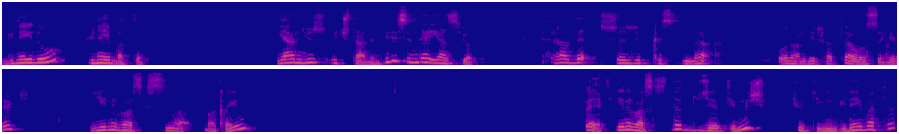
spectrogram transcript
Güneydoğu, Güneybatı. Yan yüz üç tane. Birisinde yaz yok. Herhalde sözlük kısmında olan bir hata olsa gerek. Yeni baskısına bakayım. Evet, yeni baskısında düzeltilmiş. Kültigin Güneybatı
